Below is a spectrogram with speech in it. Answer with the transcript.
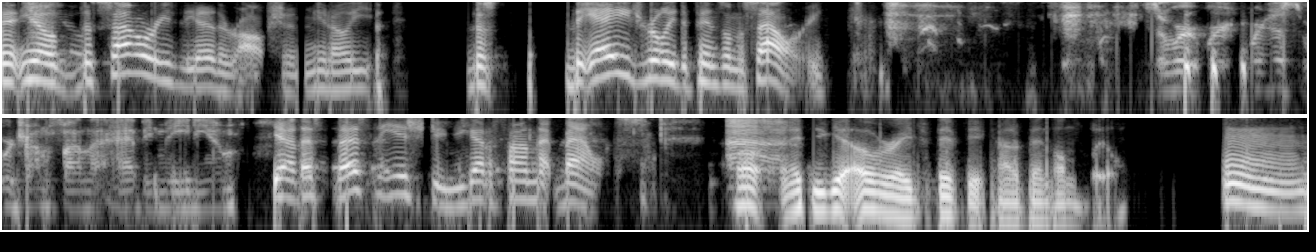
And, you know, the salary is the other option. You know, the the age really depends on the salary. So we're we're we're just we're trying to find that happy medium. Yeah, that's that's the issue. You got to find that balance. Well, Uh, and if you get over age 50, it kind of depends on the will. Hmm.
